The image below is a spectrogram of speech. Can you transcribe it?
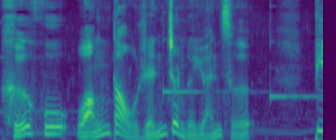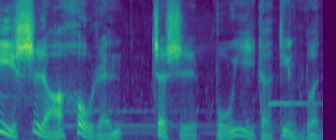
合乎王道仁政的原则，避世而后仁，这是不易的定论。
